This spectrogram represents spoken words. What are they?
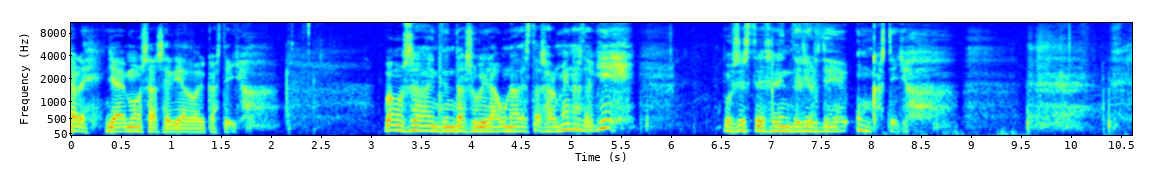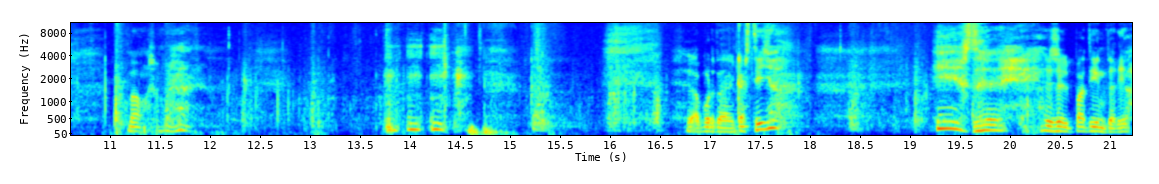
vale, ya hemos asediado el castillo. Vamos a intentar subir a una de estas almenas de aquí. Pues este es el interior de un castillo. Vamos a poner la puerta del castillo. Y este es el patio interior.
